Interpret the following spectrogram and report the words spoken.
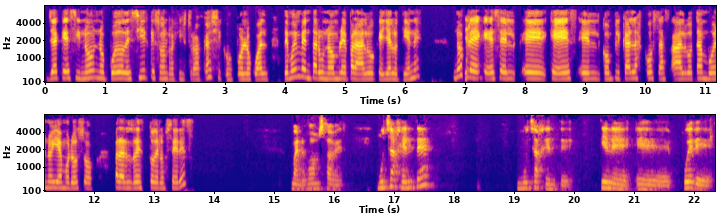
Ya que si no, no puedo decir que son registros akáshicos, por lo cual, ¿debo inventar un nombre para algo que ya lo tiene? ¿No cree que es el eh, que es el complicar las cosas a algo tan bueno y amoroso para el resto de los seres? Bueno, vamos a ver. Mucha gente, mucha gente tiene, eh, puede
